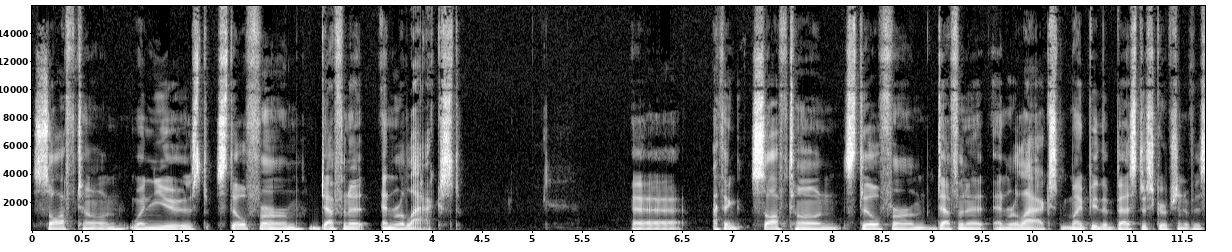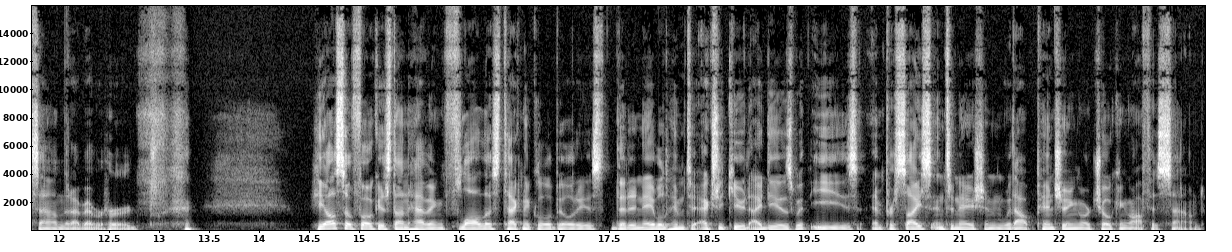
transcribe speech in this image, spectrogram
soft tone when used, still firm, definite, and relaxed. Uh, I think soft tone, still firm, definite, and relaxed might be the best description of his sound that I've ever heard. He also focused on having flawless technical abilities that enabled him to execute ideas with ease and precise intonation without pinching or choking off his sound.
